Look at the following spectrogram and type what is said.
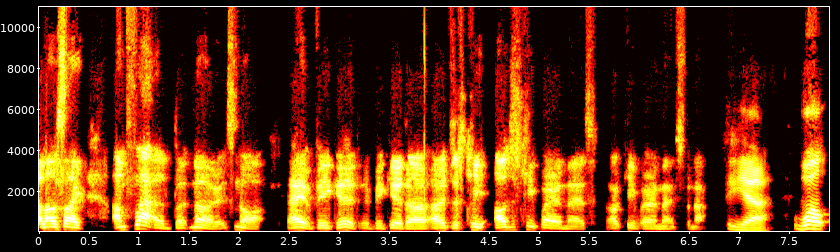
and I was like, I'm flattered, but no, it's not hey, it'd be good. It'd be good. I, I just keep. I'll just keep wearing theirs. I'll keep wearing theirs for now. Yeah. Well,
